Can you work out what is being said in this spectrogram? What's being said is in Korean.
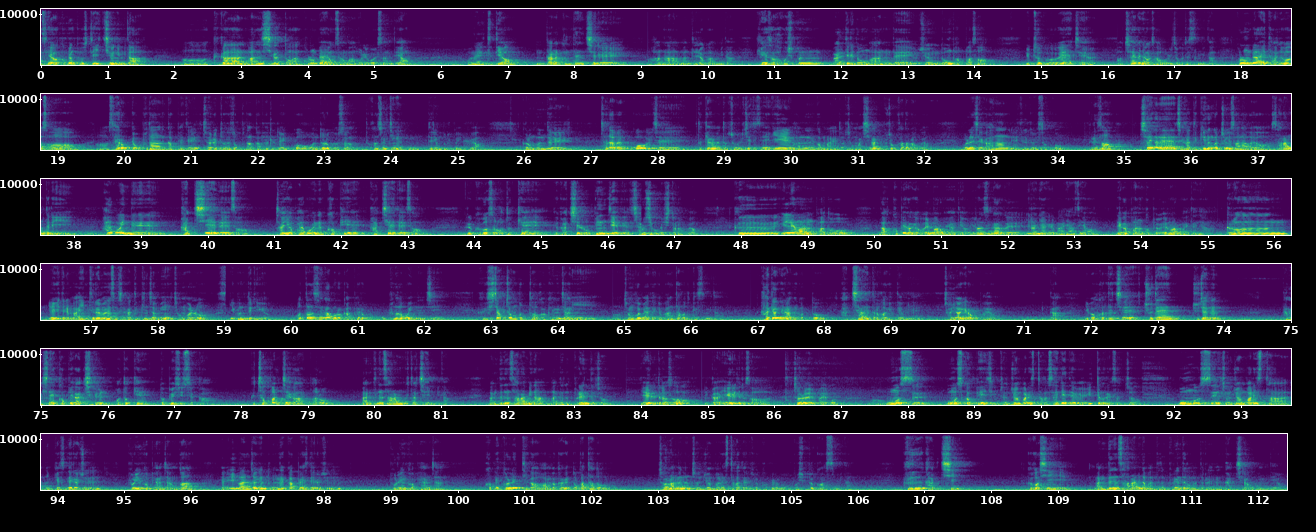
안녕하세요. 커피포스트 이지훈입니다. 어, 그간 많은 시간 동안 콜롬비아 영상만 올리고 있었는데요. 오늘 드디어 음, 다른 컨텐츠를 하나 만들려고 합니다. 계속 하고 싶은 말들이 너무 많은데 요즘 너무 바빠서 유튜브에 제 어, 최근 영상을 올리지 못했습니다. 콜롬비아에 다녀와서 어, 새롭게 오픈한 카페들 저를 통해서 오픈한 카페들도 있고 원두를 컨설- 컨설팅 해 드린 분들도 있고요. 그런 분들 찾아뵙고 이제 어떻게 하면 더 좋을지에 대해서 얘기를 하는 것만 해도 정말 시간이 부족하더라고요. 원래 제가 하는 일들도 있었고. 그래서 최근에 제가 느끼는 것 중에서 하나가요. 사람들이 팔고 있는 가치에 대해서 자기가 팔고 있는 커피의 가치에 대해서 그리고 그것을 어떻게 그 가치를 높이는지에 대해서 잘 모르시고 계시더라고요. 그 일례만 봐도 나 커피 가격 얼마로 해야 돼요? 이런 생각을 이런 이야기를 많이 하세요. 내가 파는 커피 얼마로 해야 되냐? 그런 얘기들을 많이 들으면서 제가 느낀 점이 정말로 이분들이 어떤 생각으로 카페를 오픈하고 있는지 그 시작 전부터가 굉장히 어, 점검해야 될 게 많다고 느꼈습니다. 가격이라는 것도 가치 안에 들어가기 때문에 전략이라고 봐요. 그러니까 이번 컨텐츠의 주된 주제는 당신의 커피 가치를 어떻게 높일 수 있을까? 그 첫 번째가 바로 만드는 사람 그 자체입니다. 만드는 사람이나 만드는 브랜드죠. 예를 들어서 그러니까 예를 들어서 저를 말고 어, 모모스 모모스 커피에 지금 전주현 바리스타가 세계 대회 1등을 했었죠. 모모스의 전주현 바리스타님께서 내려주는 brewing 커피 한 잔과 일반적인 동네 카페에서 내려주는 brewing 커피 한 잔. 커피 quality가 완벽하게 똑같아도 저라면은 전주현 바리스타가 내려준 커피를 먹고 싶을 것 같습니다. 그 가치 그것이 만드는 사람이나 만드는 브랜드가 만들어내는 가치라고 보면 돼요.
